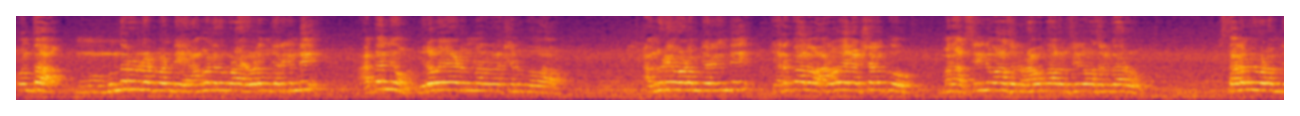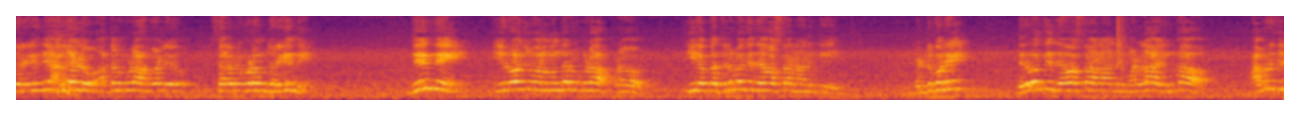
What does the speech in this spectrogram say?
కొంత ము- ముందర ఉన్నటువంటి అంగడులను కూడా ఇవ్వడం జరిగింది. అతను ఇరవై ఏడున్నర లక్షలకు అంగడి ఇవ్వడం జరిగింది. వెనకాల అరవై లక్షలకు మన శ్రీనివాసులు రావుకాలు శ్రీనివాసులు గారు స్థలం ఇవ్వడం జరిగింది. అంగళ్ళు అతను కూడా అంగళ్ళు స్థలం ఇవ్వడం జరిగింది. దీన్ని ఈరోజు మనమందరం కూడా ఈ యొక్క తిరుపతి దేవస్థానానికి పెట్టుకొని తిరుపతి దేవస్థానాన్ని మళ్ళా ఇంకా అభివృద్ధి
